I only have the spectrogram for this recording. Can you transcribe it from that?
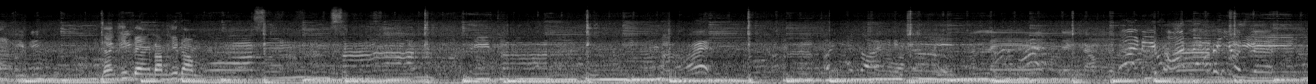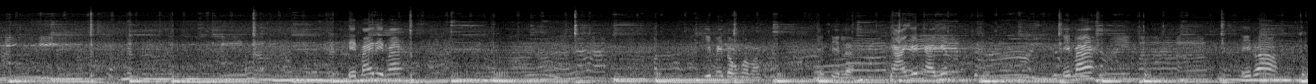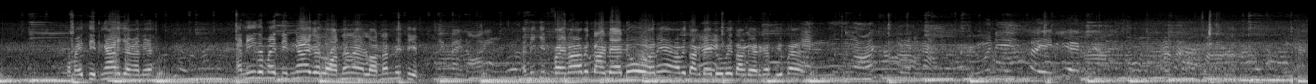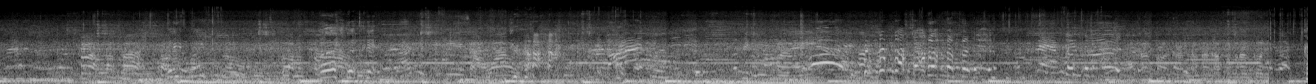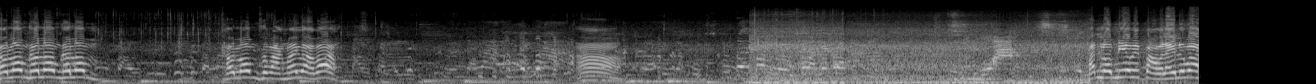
แดงคลิปแดงดำคลิปดำติดไหมติดไหมยิ้มไม่ตรงป่ะมั้งไม่ติดเลยหงายขึ้นหงายขึ้นติดไหมติดเปล่าทำไมติดง่ายจังอันเนี้ย อันนี้ทำไมติดง่ายกว่าหลอดนั่นน่ะหลอดนั้นไม่ติดไปน้อยอันนี้กินไฟน้อยเอาไปตากแดดดูอันนี้เอาไปตากแดดดูไปตากแดดกันถือไปร้อนเย็นอะหรือวันนี้ใส่เย็นอะเข้าร่มเข้าร่มเข้าร่มเข้าร่มสว่างน้อยกว่าป่ะ อ่าพัดลมนี่เอาไปเป่าอะไรรู้ป่ะ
